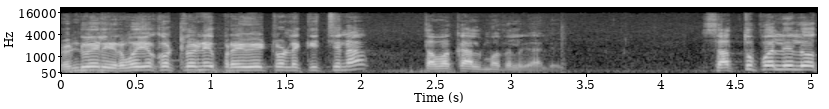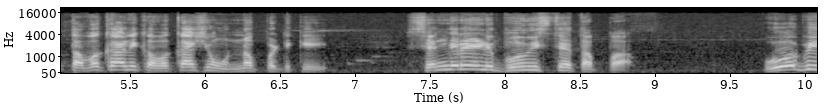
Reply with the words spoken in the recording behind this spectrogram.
రెండు వేల ఇరవై ఒకటిలోనే ప్రైవేట్ వాళ్ళకి ఇచ్చిన తవ్వకాలు మొదలు కాలేదు సత్తుపల్లిలో తవ్వకానికి అవకాశం ఉన్నప్పటికీ సింగరేణి భూమిస్తే తప్ప ఓబీ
